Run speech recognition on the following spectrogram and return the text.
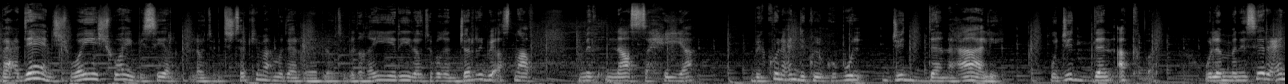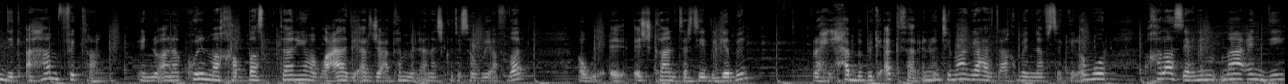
بعدين شوي شوي بيصير لو تبي تشتركي مع مدرب لو تبي تغيري لو تبغي تجربي أصناف ناس صحية بيكون عندك القبول جدا عالي وجدا أكبر. ولما يصير عندك أهم فكرة إنه أنا كل ما خبصت ثاني يوم أبغى عادي أرجع أكمل أنا إيش كنت أسوي أفضل أو إيش كان ترتيبي قبل راح يحببك أكثر إنه أنت ما قاعدة تعاقبين نفسك. الأمور خلاص يعني ما عندي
